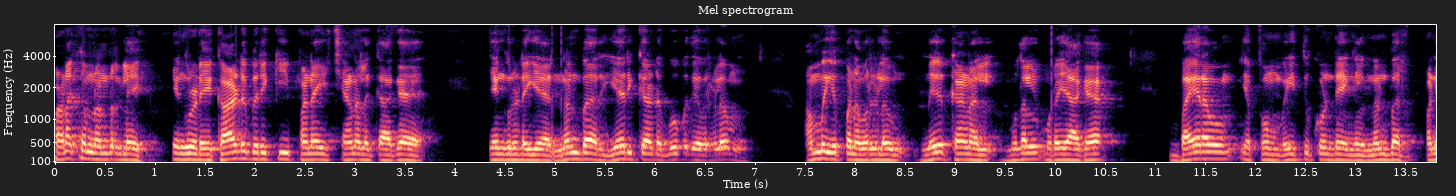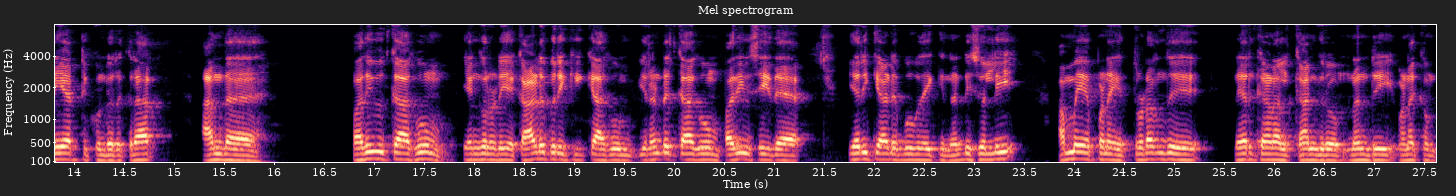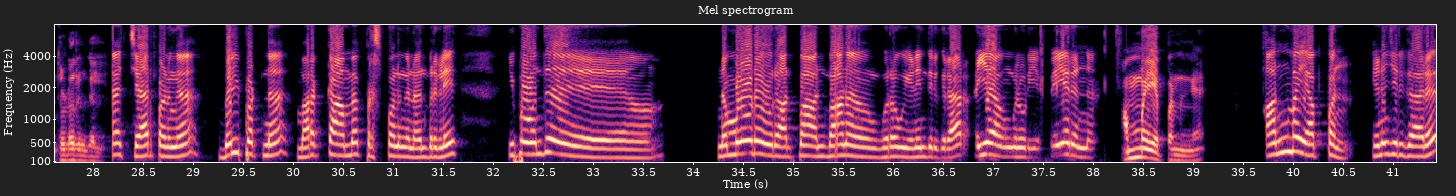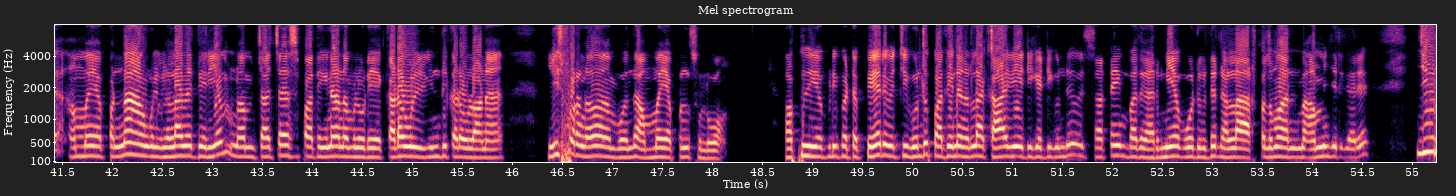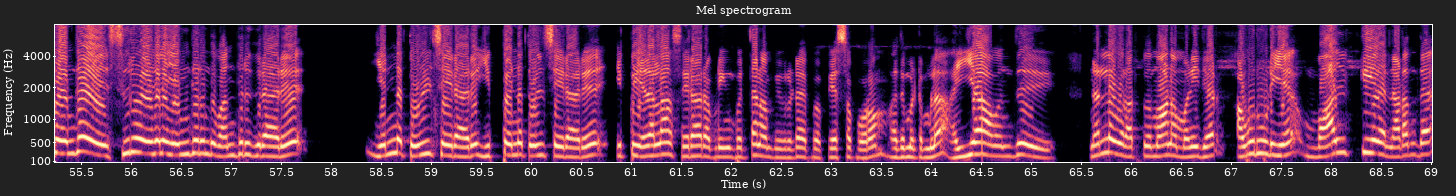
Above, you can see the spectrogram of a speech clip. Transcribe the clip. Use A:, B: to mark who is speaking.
A: வணக்கம் நண்பர்களே. எங்களுடைய காடு பெருக்கி பனை சேனலுக்காக எங்களுடைய நண்பர் ஏரிக்காடு பூபதி அவர்களும் அம்மையப்பன் அவர்களும் நேர்காணல் முதல் முறையாக பைரவம் எஃப்எம் வைத்துக்கொண்டு எங்கள் நண்பர் பணியாற்றி கொண்டிருக்கிறார். அந்த பதிவுக்காகவும் எங்களுடைய காடு பெருக்கிக்காகவும் இரண்டுக்காகவும் பதிவு செய்த ஏரிக்காடு பூபதிக்கு நன்றி சொல்லி அம்மையப்பனை தொடர்ந்து நேர்காணல் காண்கிறோம். நன்றி வணக்கம் தொடருங்கள்.
B: ஷேர் பண்ணுங்க பெல் பட்டனை மறக்காம ப்ரெஸ் பண்ணுங்க நண்பர்களே. இப்போ வந்து நம்மளோட ஒரு அன்பா அன்பான உறவு இணைந்திருக்கிறார். ஐயா உங்களுடைய பெயர் என்ன?
C: அம்மையப்பனுங்க.
B: அண்மை அப்பன் இணைஞ்சிருக்காரு. அம்மை அப்பன்னா உங்களுக்கு நல்லாவே தெரியும். நம்ம சர்ச்சஸ் பார்த்தீங்கன்னா நம்மளுடைய கடவுள் இந்து கடவுளான ஈஸ்வரனை தான் நம்ம வந்து அம்மை அப்பன் சொல்லுவோம். அப்படி எப்படிப்பட்ட பேரை வச்சுக்கொண்டு பார்த்தீங்கன்னா நல்லா காவி வேட்டி கட்டிக்கொண்டு சட்டையும் பார்த்து அருமையாக போட்டுக்கிட்டு நல்லா அற்புதமாக அமைஞ்சிருக்காரு. இவர் வந்து சிறு வயதில் எங்கிருந்து வந்திருக்கிறாரு? என்ன தொழில் செய்கிறாரு இப்போ என்ன தொழில் செய்கிறாரு இப்போ எதெல்லாம் செய்கிறாரு அப்படிங்கிற பற்றி தான் நம்ம இவர்கிட்ட இப்போ பேச போகிறோம் அது மட்டும் இல்லை ஐயா வந்து நல்ல ஒரு அற்புதமான மனிதர். அவருடைய வாழ்க்கையில் நடந்த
